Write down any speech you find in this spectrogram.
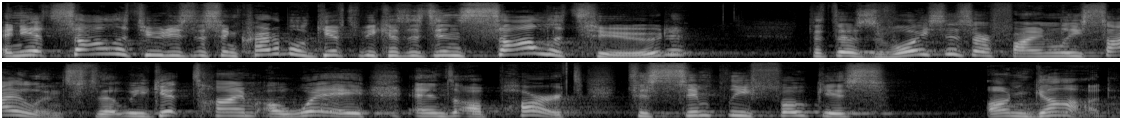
And yet, solitude is this incredible gift because it's in solitude that those voices are finally silenced, that we get time away and apart to simply focus on God.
